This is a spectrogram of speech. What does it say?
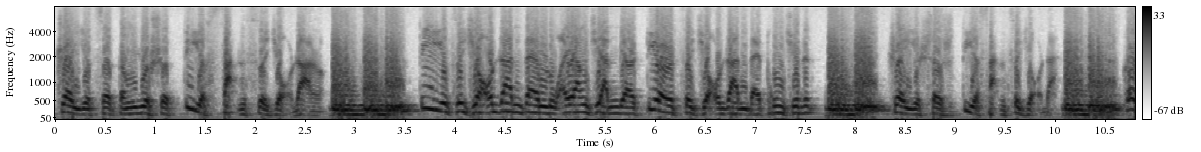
这一次等于是第三次交战了。第一次交战在洛阳见面，第二次交战在同齐镇，这一次是第三次交战。可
